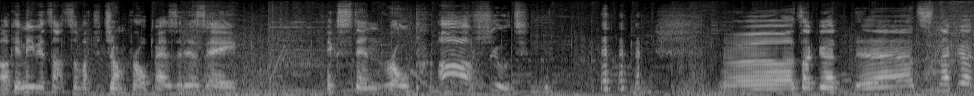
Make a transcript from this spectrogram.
Okay, maybe it's not so much a jump rope as it is a extend rope. Oh, shoot! uh, that's not good. That's not good.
